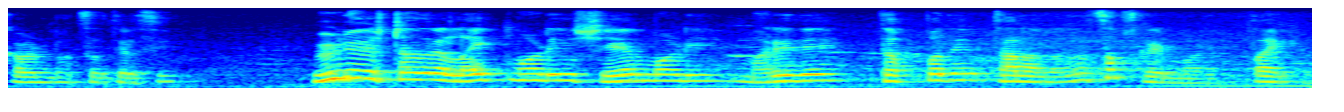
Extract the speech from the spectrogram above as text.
ಕಾಮೆಂಟ್ ಬಾಕ್ಸಲ್ಲಿ ತಿಳಿಸಿ. ವಿಡಿಯೋ ಇಷ್ಟ ಆದರೆ ಲೈಕ್ ಮಾಡಿ ಶೇರ್ ಮಾಡಿ ಮರಿದೆ ತಪ್ಪದೆ ಚಾನಲನ್ನು ಸಬ್ಸ್ಕ್ರೈಬ್ ಮಾಡಿ. ಥ್ಯಾಂಕ್ ಯು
